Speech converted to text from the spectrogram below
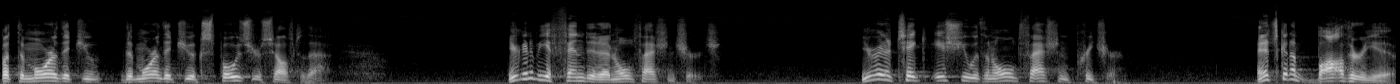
But the more that you, the more that you expose yourself to that, you're going to be offended at an old fashioned church. You're going to take issue with an old fashioned preacher. And it's going to bother you.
